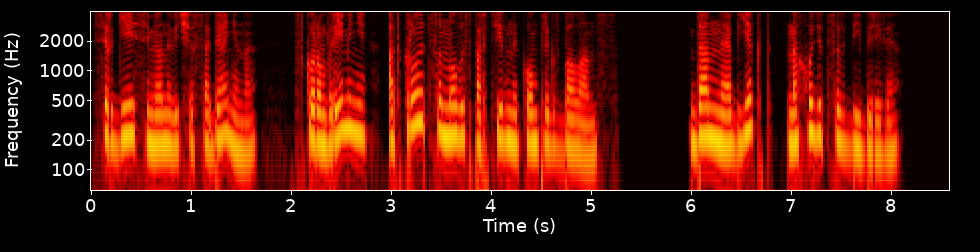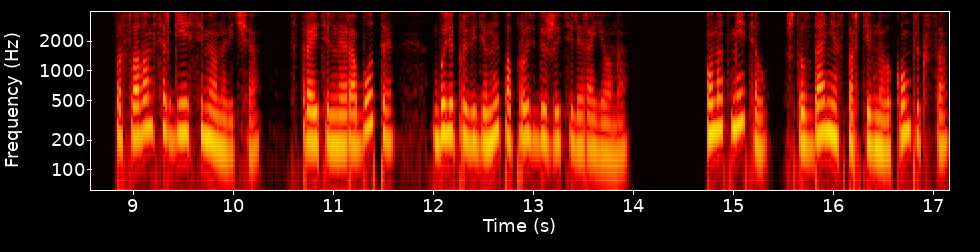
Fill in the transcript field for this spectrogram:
Сергея Семеновича Собянина, в скором времени откроется новый спортивный комплекс «Баланс». Данный объект находится в Бибереве. По словам Сергея Семеновича, строительные работы были проведены по просьбе жителей района. Он отметил, что здание спортивного комплекса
